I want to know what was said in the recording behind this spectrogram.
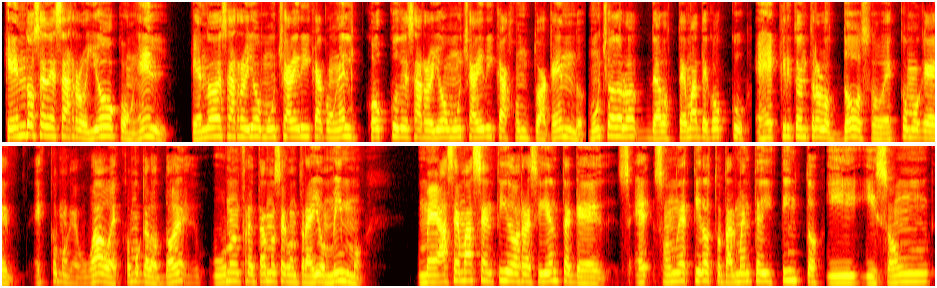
Kendo se desarrolló con él. Kendo desarrolló mucha lírica con él, Coscu desarrolló mucha lírica junto a Kendo. Muchos de los, de los temas de Coscu es escrito entre los dos, o es como que, es como que, wow, es como que los dos, uno enfrentándose contra ellos mismos. Me hace más sentido Residente que son estilos totalmente distintos y, son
